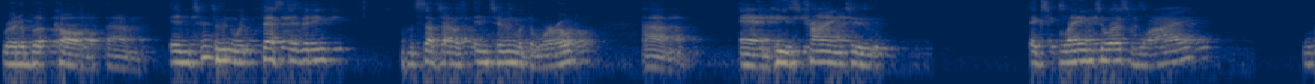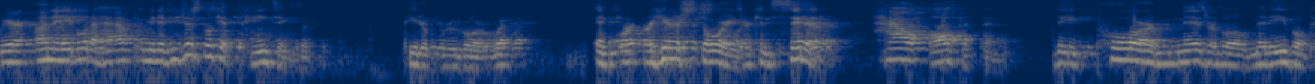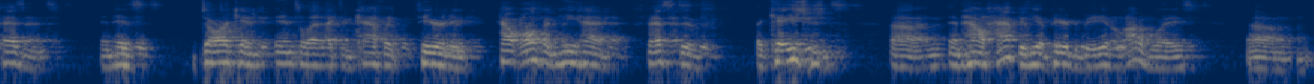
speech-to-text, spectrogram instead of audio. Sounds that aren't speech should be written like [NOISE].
wrote a book called um, in tune with festivity. The subtitle is in tune with the world. Um, and he's trying to explain to us why we're unable to have. I mean, if you just look at paintings of Peter Bruegel or what, and or, or hear stories or consider how often the poor, miserable medieval peasant and his darkened intellect and Catholic tyranny, how often he had festive occasions uh, and, and, how happy he appeared to be in a lot of ways. Um,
